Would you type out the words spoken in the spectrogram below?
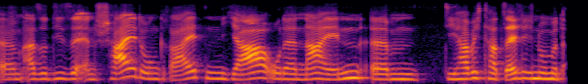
ähm, also diese Entscheidung, reiten ja oder nein, ähm, die habe ich tatsächlich nur mit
